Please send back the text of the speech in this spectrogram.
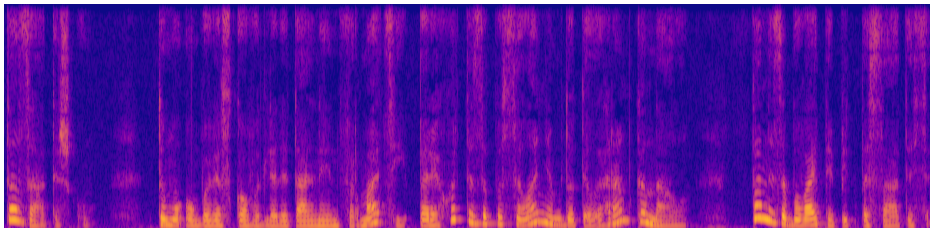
та затишку. Тому обов'язково для детальної інформації переходьте за посиланням до телеграм-каналу та не забувайте підписатися,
